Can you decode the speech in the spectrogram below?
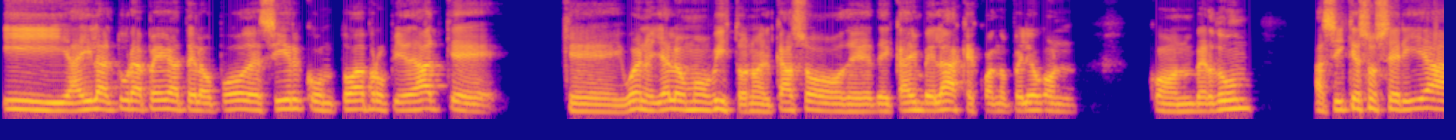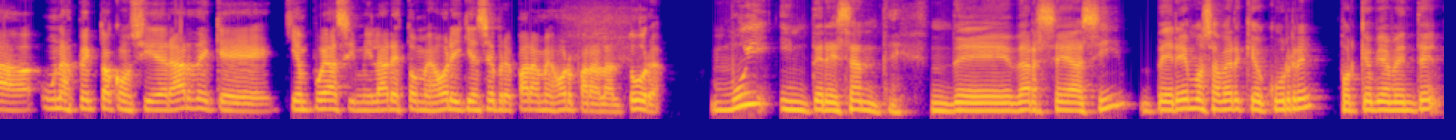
y ahí la altura pega, te lo puedo decir con toda propiedad que, que bueno, ya lo hemos visto, ¿no? El caso de, de Caín Velázquez cuando peleó con, con Verdún. Así que eso sería un aspecto a considerar de que quién puede asimilar esto mejor y quién se prepara mejor para la altura muy interesante de darse así. Veremos a ver qué ocurre, porque obviamente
